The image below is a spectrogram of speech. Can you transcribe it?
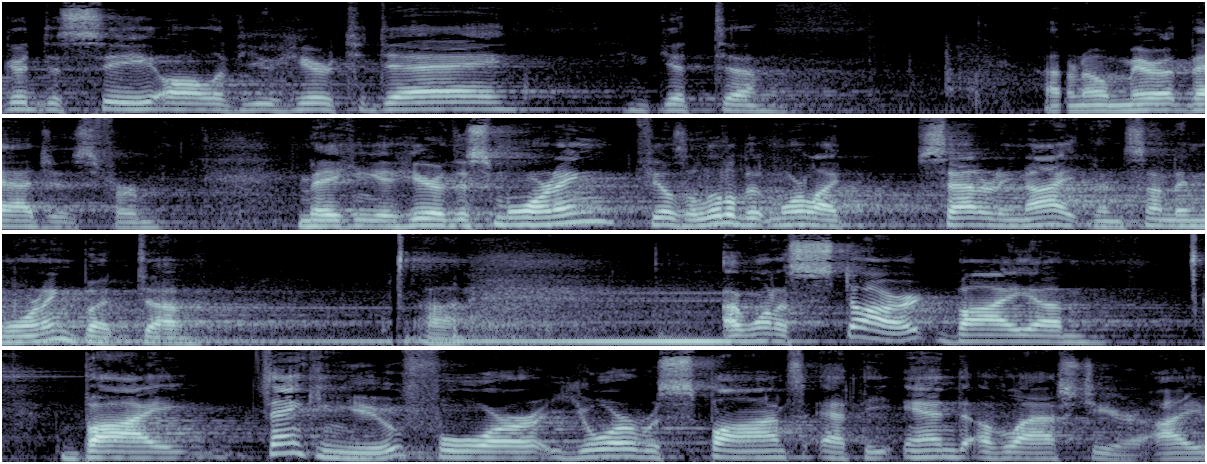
good to see all of you here today. You get, uh, I don't know, merit badges for making it here this morning. Feels a little bit more like Saturday night than Sunday morning, but uh, uh, I want to start by, um, by thanking you for your response at the end of last year. I,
